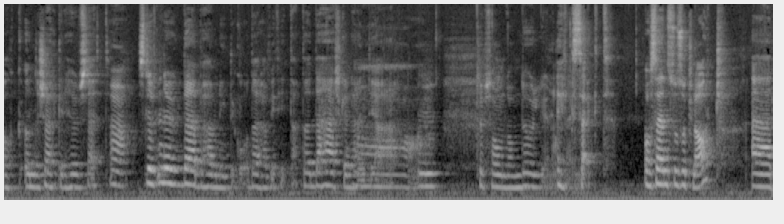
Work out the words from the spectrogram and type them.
och undersöker i huset. Ja. Slut, nu, där behöver ni inte gå. Där har vi tittat. Det det här ska ni inte Ah. göra. Mm. Typ som de döljer någonting. Exakt. Och sen så såklart är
